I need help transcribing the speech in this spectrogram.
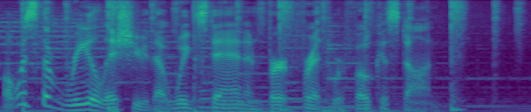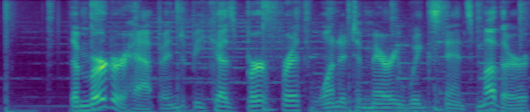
what was the real issue that Wigstan and Bertfrith were focused on? The murder happened because Bertfrith wanted to marry Wigstan's mother,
